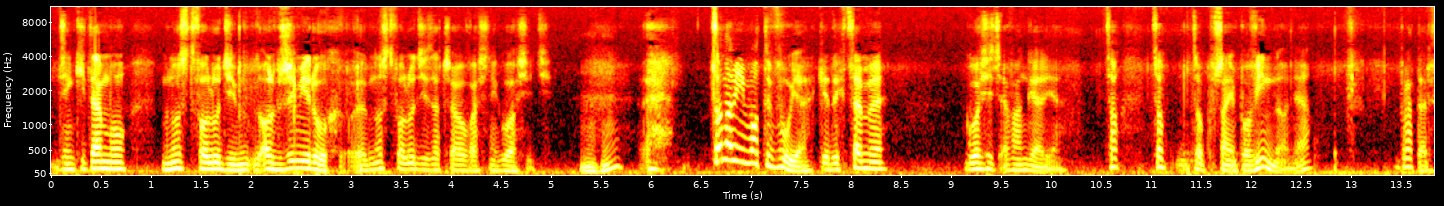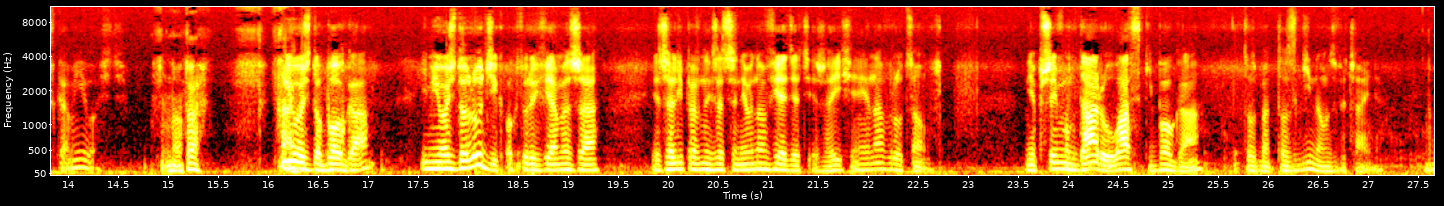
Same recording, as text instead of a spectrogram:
dzięki temu mnóstwo ludzi, olbrzymi ruch, e, mnóstwo ludzi zaczęło właśnie głosić. Mhm. Co nami motywuje, kiedy chcemy głosić Ewangelię? Co, co, co przynajmniej powinno, nie? Braterska miłość. No tak. Tak. Miłość do Boga i miłość do ludzi, o których wiemy, że jeżeli pewnych rzeczy nie będą wiedzieć, jeżeli się nie nawrócą, nie przyjmą daru, łaski Boga, to, to zginą zwyczajnie. Tak.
